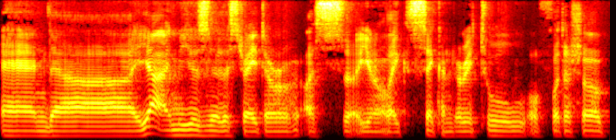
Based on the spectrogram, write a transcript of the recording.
And uh, yeah, I'm using Illustrator as uh, you know like secondary tool of Photoshop,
